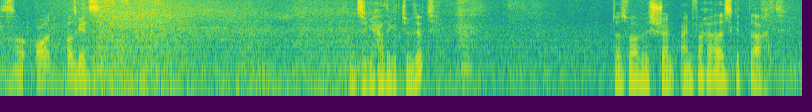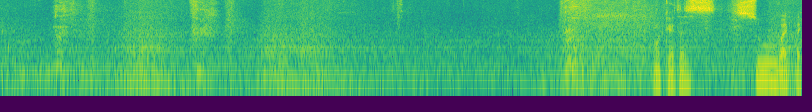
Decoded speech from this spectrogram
So, und los geht's. Und sie gerade getötet? Das war bestimmt einfacher als gedacht. Okay, das ist zu weit weg.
